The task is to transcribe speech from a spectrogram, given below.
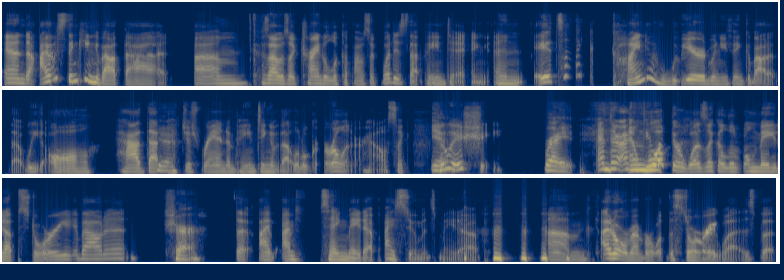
And I was thinking about that um because I was like trying to look up I was like what is that painting? And it's like kind of weird when you think about it that we all had that Yeah. just random painting of that little girl in our house. Like Yeah. who is she? Right. And there I And feel what- like there was like a little made up story about it Sure. that I I'm saying made up. I assume it's made up. um I don't remember what the story was, but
